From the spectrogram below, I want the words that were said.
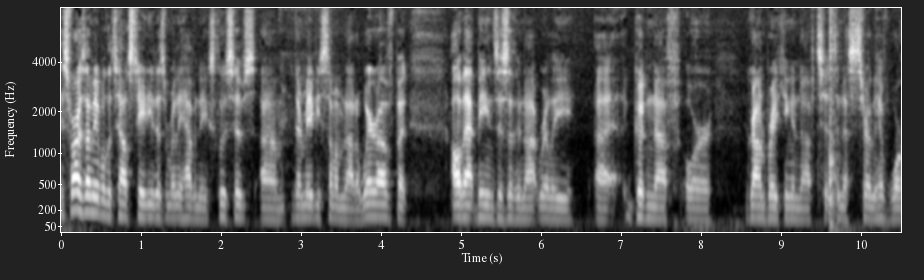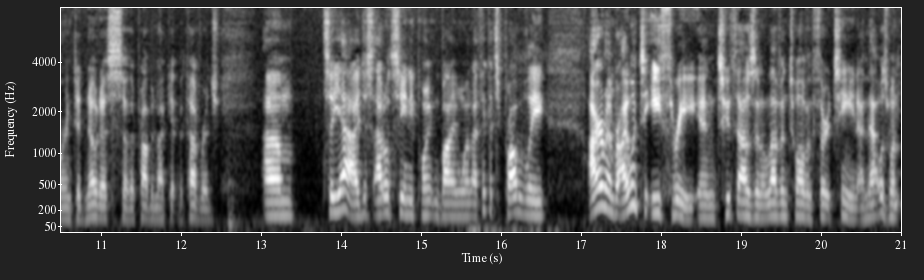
as far as I'm able to tell, Stadia doesn't really have any exclusives. Um, there may be some I'm not aware of, but all that means is that they're not really uh, good enough or groundbreaking enough to, to, necessarily have warranted notice. So they're probably not getting the coverage. Um, so yeah, I just I don't see any point in buying one. I think it's probably I remember I went to E3 in 2011, 12, and 13, and that was when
